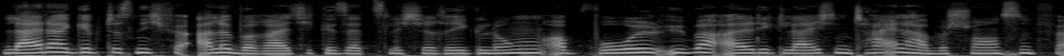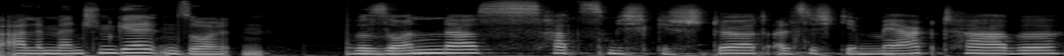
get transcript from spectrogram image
Leider gibt es nicht für alle Bereiche gesetzliche Regelungen, obwohl überall die gleichen Teilhabechancen für alle Menschen gelten sollten. Besonders hat es mich gestört, als ich gemerkt habe,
